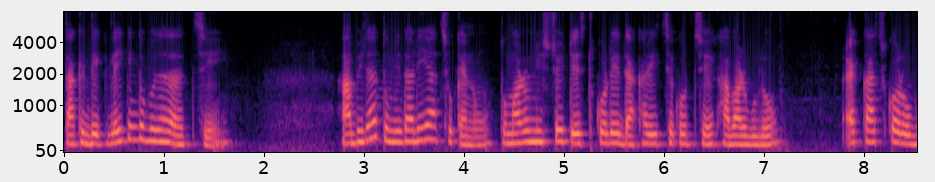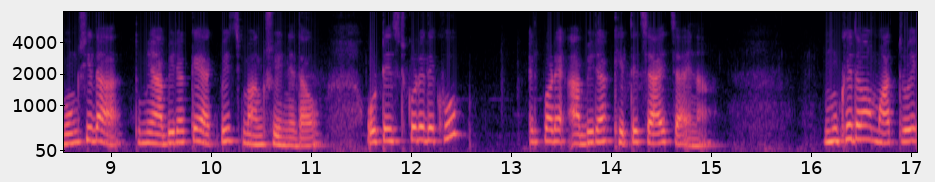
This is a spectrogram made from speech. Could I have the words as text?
তাকে দেখলেই কিন্তু বোঝা যাচ্ছে। আবিরা, তুমি দাঁড়িয়ে আছো কেন? তোমারও নিশ্চয়ই টেস্ট করে দেখার ইচ্ছে করছে খাবারগুলো। এক কাজ করো, বংশীদা, তুমি আবিরাকে এক পিস মাংস এনে দাও। ও টেস্ট করে দেখুক। এরপরে আবিরা খেতে চায় চায় না। মুখে দেওয়া মাত্রই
